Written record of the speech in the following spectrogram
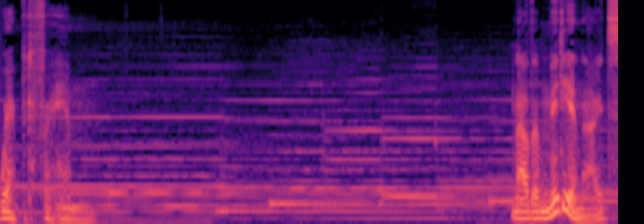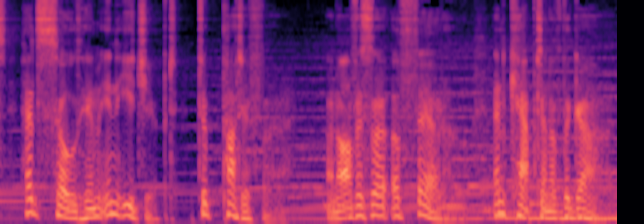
wept for him. Now the Midianites had sold him in Egypt to Potiphar, an officer of Pharaoh and captain of the guard.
